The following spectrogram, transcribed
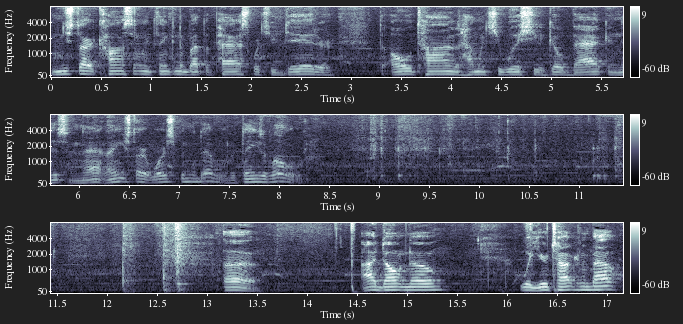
When you start constantly thinking about the past, what you did, or the old times, how much you wish you could go back and this and that, then you start worshiping the devil, the things of old. Uh, I don't know what you're talking about,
